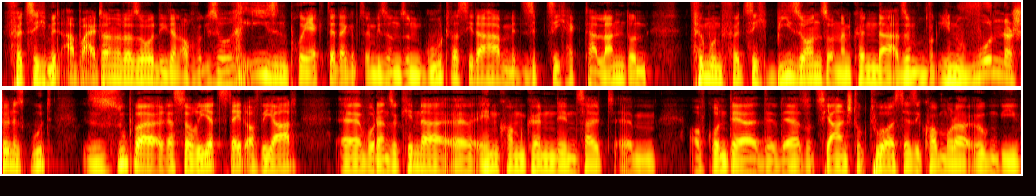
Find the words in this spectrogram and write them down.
40 Mitarbeitern oder so, die dann auch wirklich so Riesenprojekte, da gibt's irgendwie so ein, so ein Gut, was die da haben, mit 70 Hektar Land und 45 Bisons und dann können da, also wirklich ein wunderschönes Gut, super restauriert, State of the Art, äh, wo dann so Kinder äh, hinkommen können, denen es halt ähm, aufgrund der, der, der sozialen Struktur, aus der sie kommen oder irgendwie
